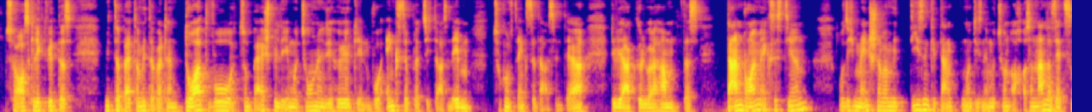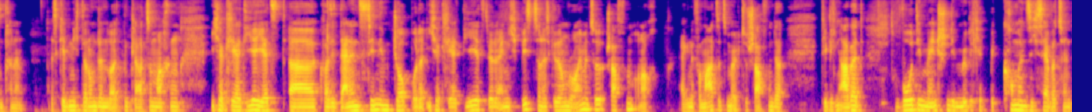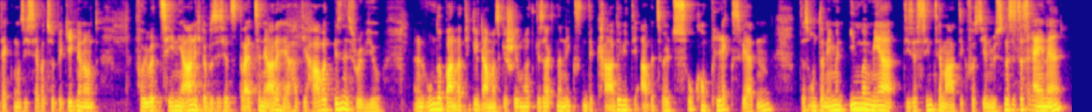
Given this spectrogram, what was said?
so ausgelegt wird, dass Mitarbeiter und Mitarbeiterinnen dort, wo zum Beispiel die Emotionen in die Höhe gehen, wo Ängste plötzlich da sind, eben Zukunftsängste da sind, ja, die wir aktuell überall haben, dass dann Räume existieren, wo sich Menschen aber mit diesen Gedanken und diesen Emotionen auch auseinandersetzen können. Es geht nicht darum, den Leuten klarzumachen, ich erkläre dir jetzt äh, quasi deinen Sinn im Job oder ich erkläre dir jetzt, wer du eigentlich bist, sondern es geht darum, Räume zu schaffen und auch eigene Formate zum Beispiel zu schaffen in der täglichen Arbeit, wo die Menschen die Möglichkeit bekommen, sich selber zu entdecken und sich selber zu begegnen. Und vor über zehn Jahren, ich glaube, das ist jetzt 13 Jahre her, hat die Harvard Business Review einen wunderbaren Artikel damals geschrieben und hat gesagt, in der nächsten Dekade wird die Arbeitswelt so komplex werden, dass Unternehmen immer mehr diese Sinnthematik forcieren müssen. Das ist das mhm. eine,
